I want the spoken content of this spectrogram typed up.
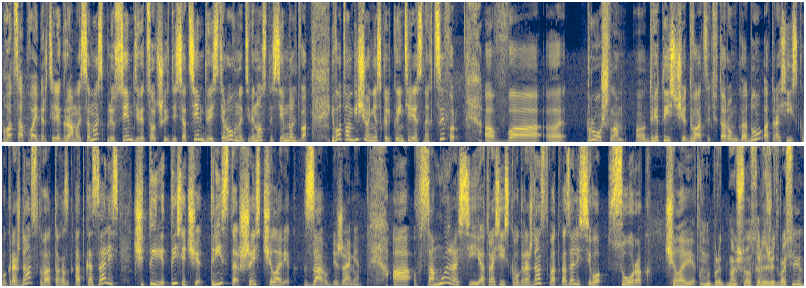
WhatsApp, Viber, Telegram, SMS, плюс 7 967 200 ровно 9702. И вот вам еще несколько интересных цифр. А, в а, прошлом 2022 э, году от российского гражданства отказались 4306 человек за рубежами. А в самой России от российского гражданства отказались всего 40 человек. Ну, при этом, что остались жить в России?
